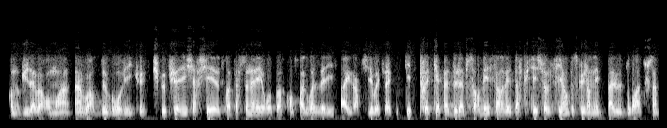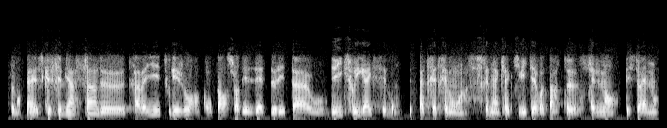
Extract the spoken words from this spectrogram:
qu'on est obligé d'avoir au moins un voire deux gros véhicules. Je peux plus aller chercher euh, trois personnes à l'aéroport qui ont trois grosses valises, par exemple, si la voiture est petite. Il faut être capable de l'absorber sans le répercuter sur le client, parce que j'en ai pas le droit, tout simplement. Est-ce que c'est bien sain de travailler tous les jours en comptant sur des aides de l'État ou de X ou Y? C'est bon, pas très très bon. Hein. Ce serait bien que l'activité reparte sainement et sereinement.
